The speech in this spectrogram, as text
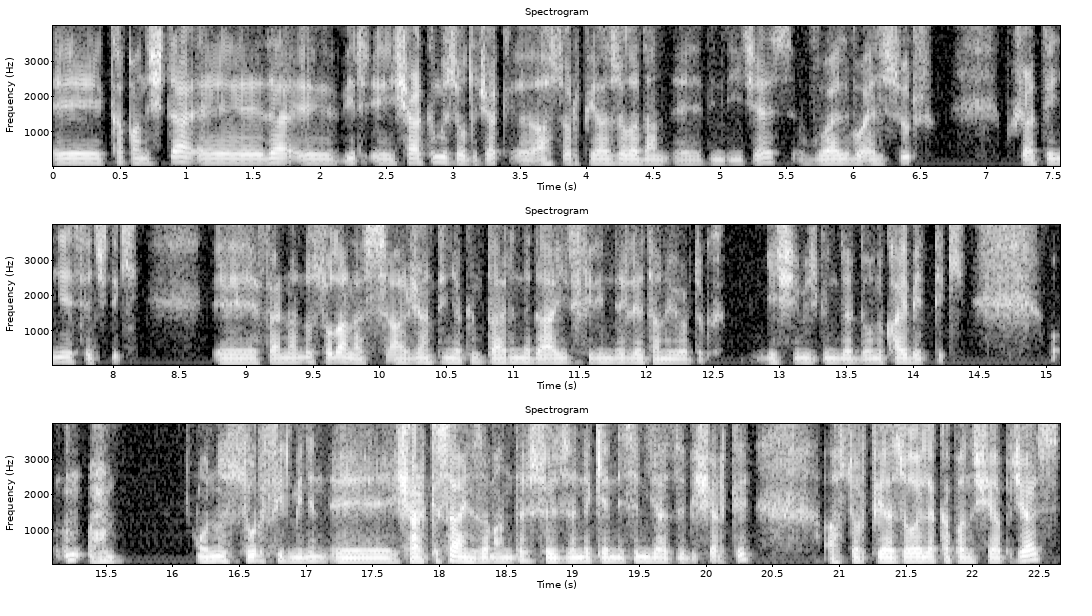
E, kapanışta e, da e, bir şarkımız olacak. E, Astor Piazzolla'dan e, dinleyeceğiz. Vuelvo el Sur. Bu şarkıyı niye seçtik? E, Fernando Solanas, Arjantin yakın tarihine dair filmleriyle tanıyorduk. Geçtiğimiz günlerde onu kaybettik. Onun, onun Sur filminin e, şarkısı aynı zamanda sözlerine kendisinin yazdığı bir şarkı. Astor Piazzolla ile kapanışı yapacağız.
